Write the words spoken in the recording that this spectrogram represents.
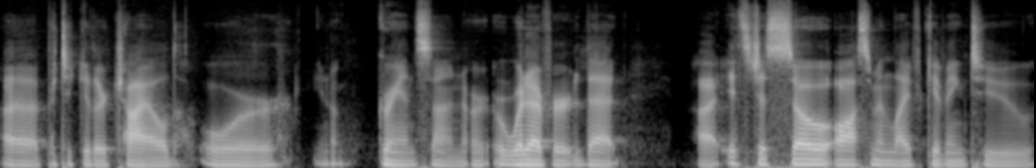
a particular child or you know grandson or, or whatever that uh, it's just so awesome and life giving to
